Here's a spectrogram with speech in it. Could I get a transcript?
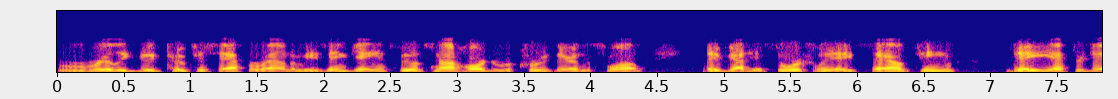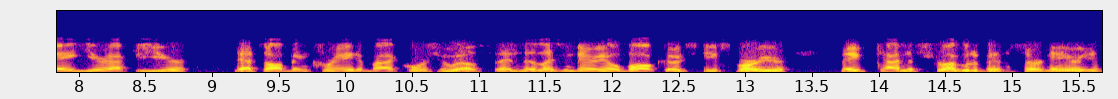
really good coaching staff around him. He's in Gainesville. It's not hard to recruit there in the swamp. They've got historically a sound team day after day, year after year. That's all been created by, of course, who else than the legendary old ball coach Steve Spurrier. They've kind of struggled a bit in certain areas,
